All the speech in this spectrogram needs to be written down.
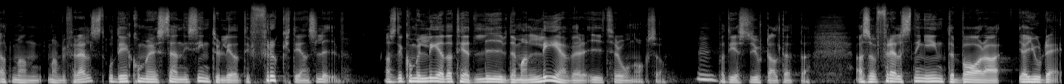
att man, man blir frälst och det kommer sen i sin tur leda till frukt i ens liv. Alltså det kommer leda till ett liv där man lever i tron också. Mm. På att Jesus gjort allt detta. Alltså frälsning är inte bara, jag, gjorde,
